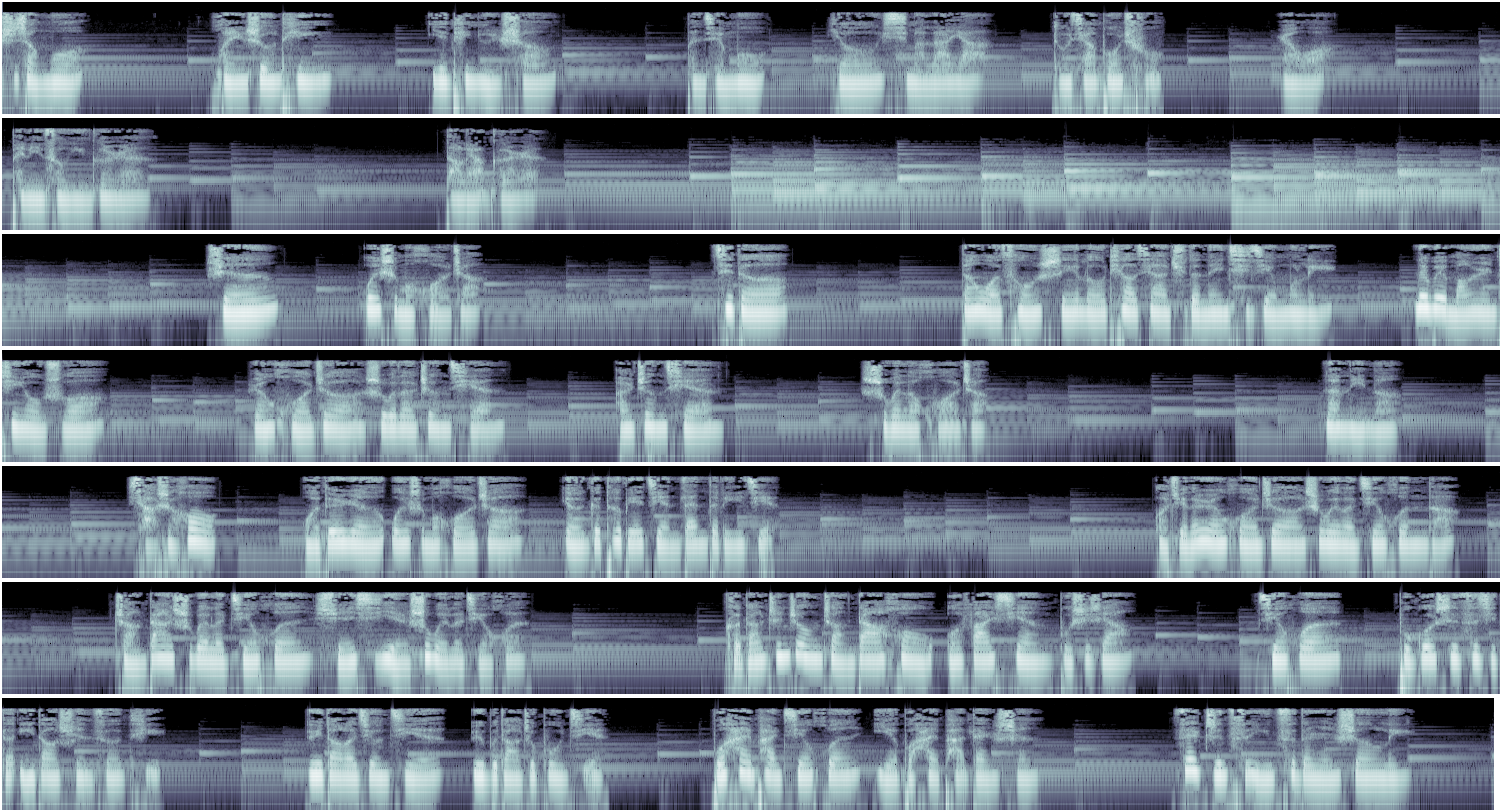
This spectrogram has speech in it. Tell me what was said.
我是小莫，欢迎收听夜听女生。本节目由喜马拉雅独家播出。让我陪你从一个人到两个人。人为什么活着？记得，当我从十一楼跳下去的那期节目里，那位盲人听友说：“人活着是为了挣钱，而挣钱是为了活着。”那你呢？小时候，我对人为什么活着有一个特别简单的理解。我觉得人活着是为了结婚的，长大是为了结婚，学习也是为了结婚。可当真正长大后，我发现不是这样，结婚不过是自己的一道选择题，遇到了就结，遇不到就不结，不害怕结婚，也不害怕单身，在只此一次的人生里，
